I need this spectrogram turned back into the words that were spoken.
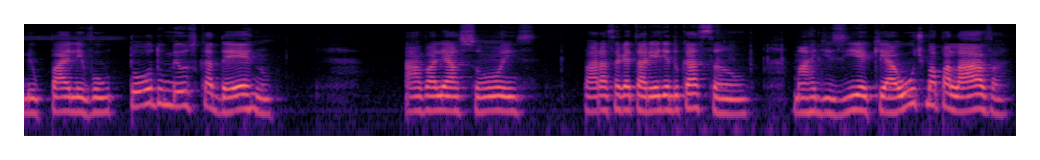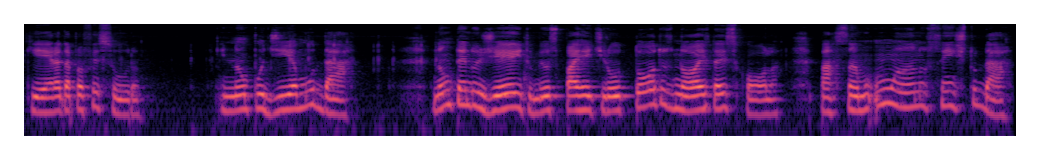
Meu pai levou todos os meus cadernos, avaliações para a Secretaria de Educação, mas dizia que a última palavra que era da professora e não podia mudar. Não tendo jeito, meus pais retirou todos nós da escola. Passamos um ano sem estudar.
